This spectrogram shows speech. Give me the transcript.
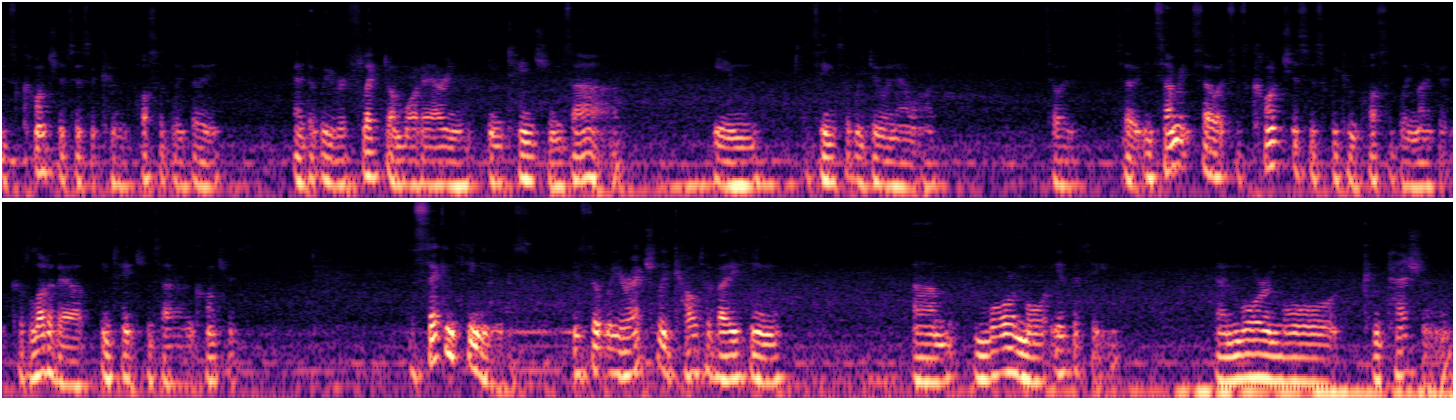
as conscious as it can possibly be, and that we reflect on what our in, intentions are in the things that we do in our life. So, so in some, so it's as conscious as we can possibly make it, because a lot of our intentions are unconscious. The second thing is, is that we are actually cultivating um, more and more empathy and more and more compassion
